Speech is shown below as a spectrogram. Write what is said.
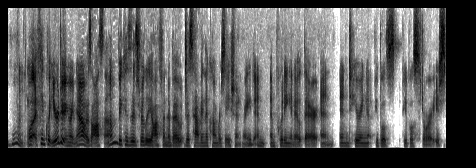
Mm-hmm. Well, I think what you're doing right now is awesome because it's really often about just having the conversation, right, and and putting it out there and and hearing people's people's stories.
